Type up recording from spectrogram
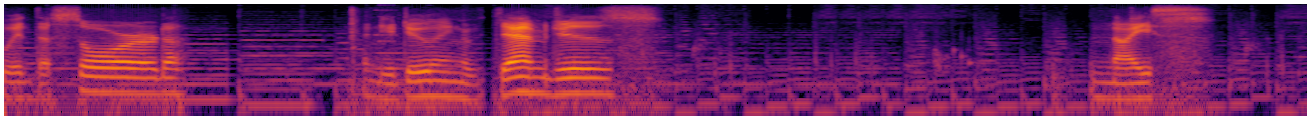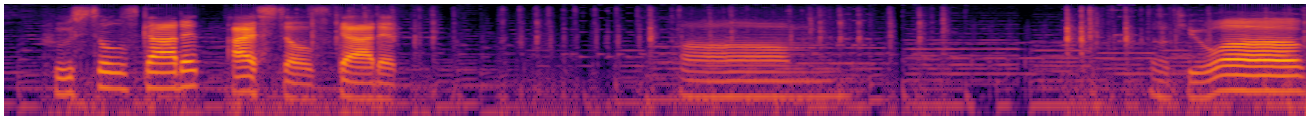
with the sword. And you're doing damages. Nice. Who still's got it? I still's got it. Um, look you up.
